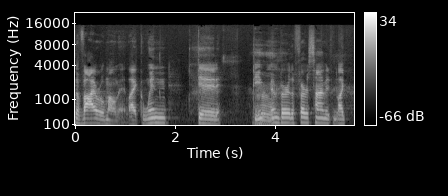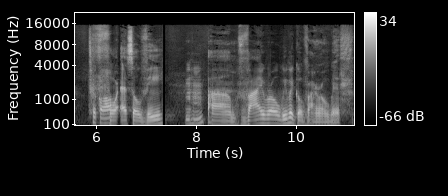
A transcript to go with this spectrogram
the viral moment? Like when did? Do you remember the first time it like took off? For SOV, um, viral, we would go viral with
